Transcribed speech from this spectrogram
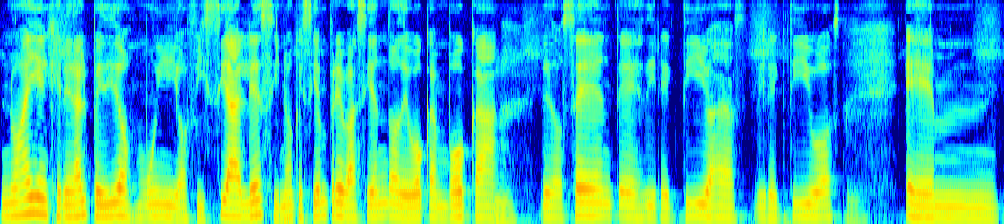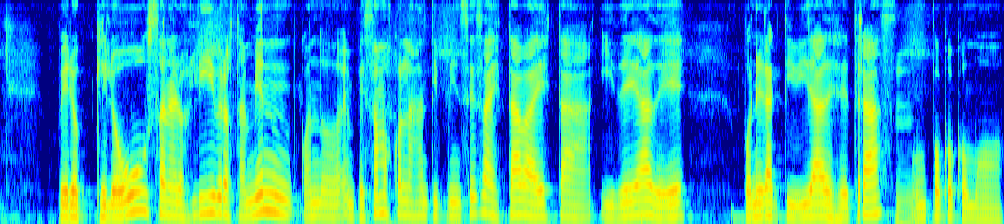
no hay en general pedidos muy oficiales, sino que siempre va siendo de boca en boca de docentes, directivas, directivos, em, pero que lo usan a los libros. También cuando empezamos con las antiprincesas estaba esta idea de poner actividades detrás, un poco como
